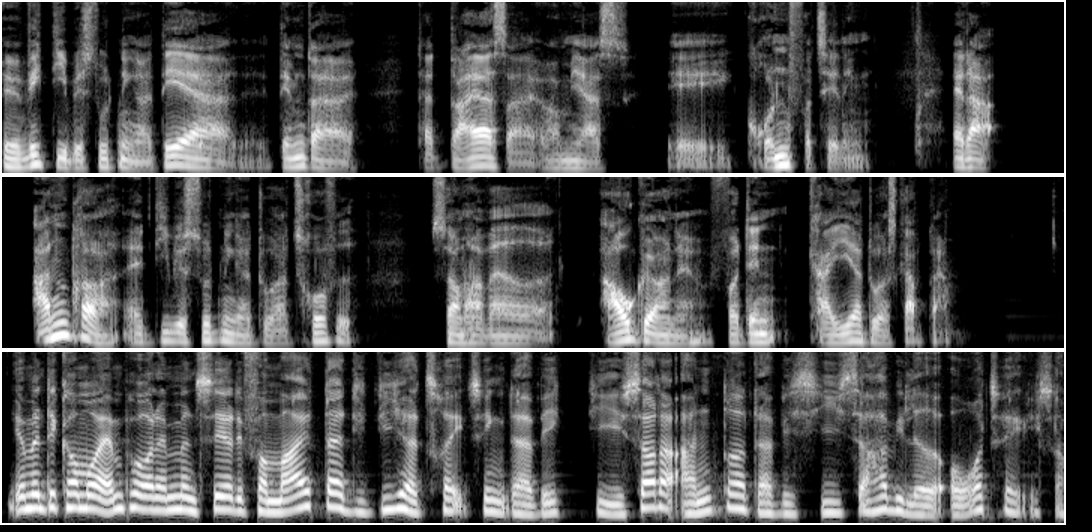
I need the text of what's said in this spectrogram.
øh, vigtige beslutninger, det er dem, der, der drejer sig om jeres øh, grundfortælling. Er der andre af de beslutninger, du har truffet, som har været afgørende for den karriere, du har skabt dig? Jamen, det kommer an på, hvordan man ser det. For mig, der er de de her tre ting, der er vigtige. Så er der andre, der vil sige, så har vi lavet overtagelser.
